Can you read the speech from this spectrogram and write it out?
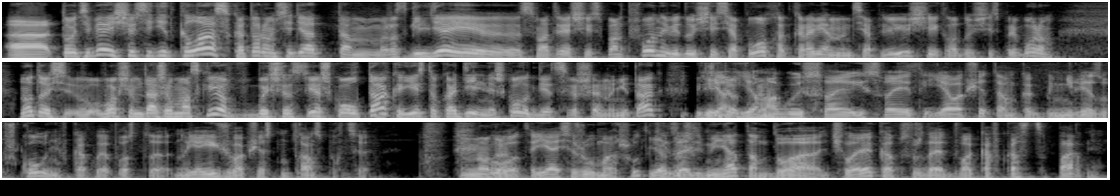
а, то у тебя еще сидит класс, в котором сидят там разгильдяи, смотрящие смартфоны, ведущие себя плохо, откровенно на тебя плюющие, кладущие с прибором. Ну, то есть, в общем, даже в Москве в большинстве школ так, и есть только отдельные школы, где это совершенно не так. Где Я, идет я прям- могу из своей, из своей этой. Я вообще там как бы не лезу в школу ни в какую, я просто. Но я езжу в общественном транспорте. Ну, вот. И я сижу в маршрутке, Я сзади тоже. меня там два человека обсуждают, два кавказца парня.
